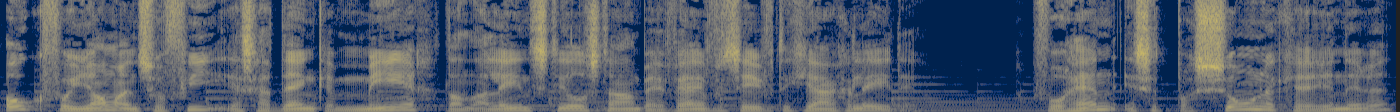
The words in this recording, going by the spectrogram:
Ook voor Jan en Sophie is herdenken meer dan alleen stilstaan bij 75 jaar geleden. Voor hen is het persoonlijk herinneren,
